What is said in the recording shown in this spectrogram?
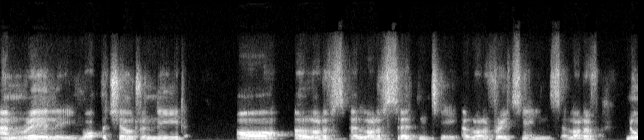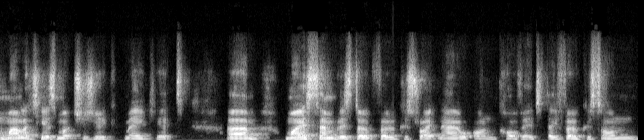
and really what the children need are a lot of a lot of certainty, a lot of routines, a lot of normality as much as you can make it. Um, my assemblies don't focus right now on COVID. They focus on,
